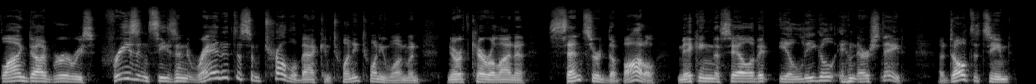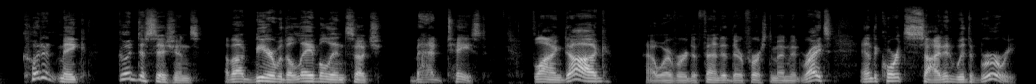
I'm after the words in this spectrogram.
Flying Dog Brewery's Freezin' Season ran into some trouble back in 2021 when North Carolina censored the bottle, making the sale of it illegal in their state. Adults, it seemed, couldn't make good decisions about beer with a label in such bad taste. Flying Dog, however, defended their First Amendment rights, and the court sided with the brewery.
